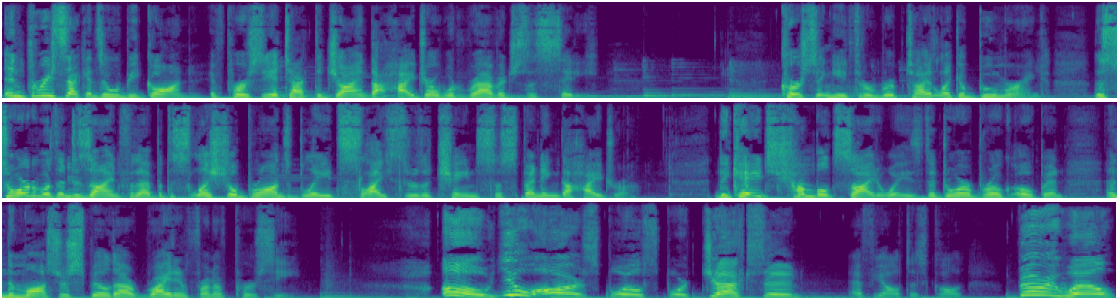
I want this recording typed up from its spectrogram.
In three seconds, it would be gone. If Percy attacked the giant, the Hydra would ravage the city. Cursing, he threw Riptide like a boomerang. The sword wasn't designed for that, but the celestial bronze blade sliced through the chains suspending the Hydra. The cage tumbled sideways, the door broke open, and the monster spilled out right in front of Percy. Oh, you are a spoil sport, Jackson! Ephialtes called. Very well,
